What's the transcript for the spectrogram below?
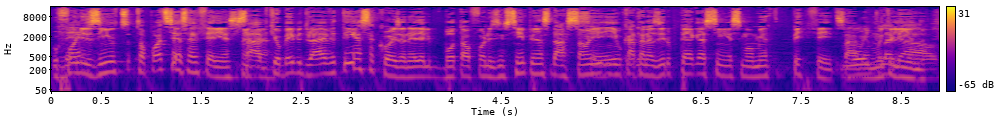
O Né? fonezinho só pode ser essa referência, sabe? É. Porque o Baby Drive tem essa coisa, né? Dele botar o fonezinho sempre antes da ação e, e o Katana Zero pega, assim, esse momento perfeito, sabe? é muito legal. lindo.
